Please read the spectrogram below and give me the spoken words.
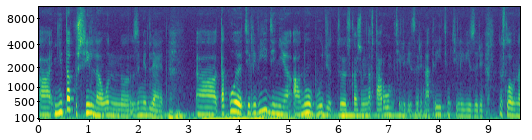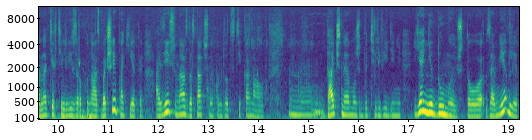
А, не так уж сильно он э, замедляет. А, такое телевидение, оно будет, э, скажем, на втором телевизоре, на третьем телевизоре. Условно, на тех телевизорах у нас большие пакеты, а здесь у нас достаточно там 20 каналов. Дачное, может быть, телевидение. Я не думаю, что замедлит,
